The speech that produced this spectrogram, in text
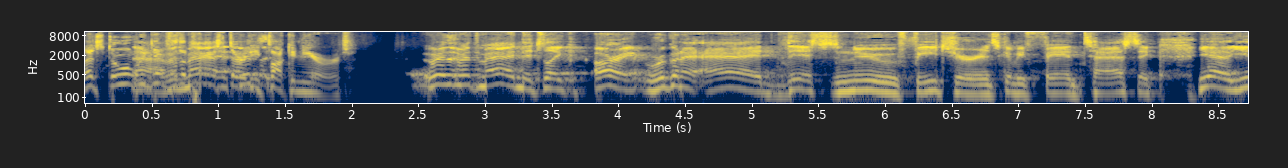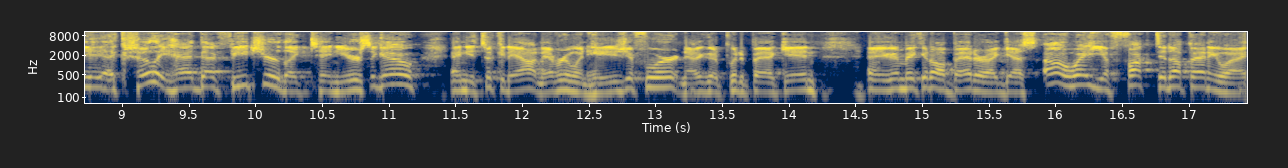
let's do what we did for the past 30 fucking years. With, with Madden, it's like, all right, we're gonna add this new feature, and it's gonna be fantastic. Yeah, you actually had that feature like ten years ago, and you took it out, and everyone hated you for it. Now you're gonna put it back in, and you're gonna make it all better, I guess. Oh wait, you fucked it up anyway.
